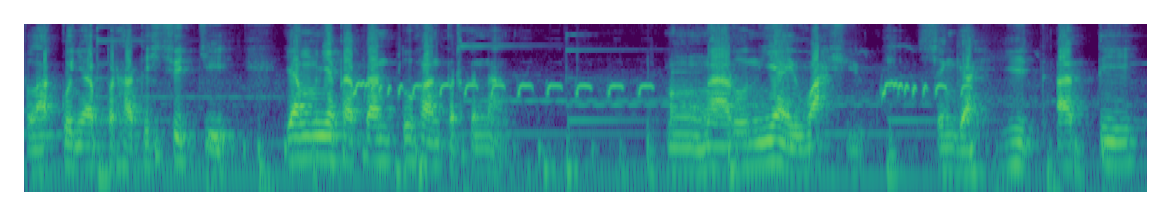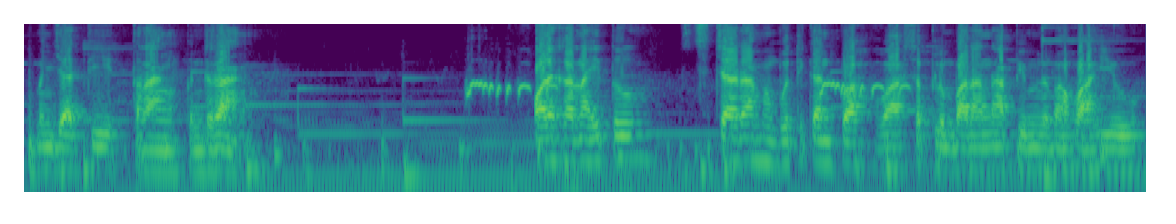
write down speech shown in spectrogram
pelakunya berhati suci yang menyebabkan Tuhan berkenan, mengaruniai wahyu sehingga hati menjadi terang benderang. Oleh karena itu, Sejarah membuktikan bahwa sebelum para nabi menerima wahyu,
